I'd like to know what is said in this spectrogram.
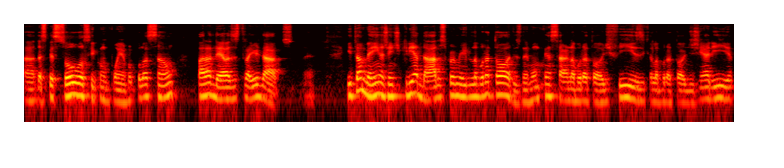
uh, das pessoas que compõem a população para delas extrair dados. Né? E também a gente cria dados por meio de laboratórios, né? Vamos pensar em laboratório de física, laboratório de engenharia.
